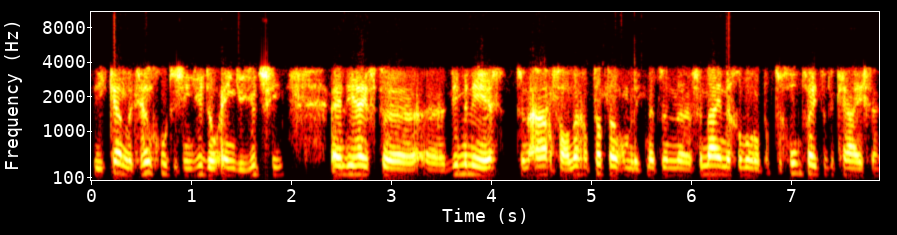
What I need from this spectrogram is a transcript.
die kennelijk heel goed is in judo en jiu-jitsu. En die heeft uh, die meneer, ten aanvaller, op dat ogenblik met een uh, venijnige worp op de grond weten te krijgen.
